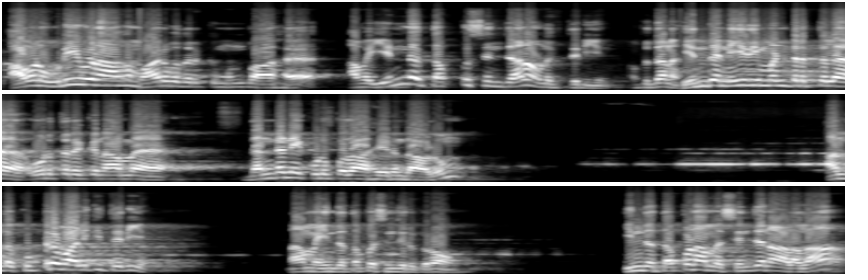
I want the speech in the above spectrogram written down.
அவன் உரியவனாக மாறுவதற்கு முன்பாக அவன் என்ன தப்பு செஞ்சான்னு அவனுக்கு தெரியும். அப்படித்தானே? எந்த நீதிமன்றத்துல ஒருத்தருக்கு நாம தண்டனை கொடுப்பதாக இருந்தாலும் அந்த குற்றவாளிக்கு தெரியும். நாம இந்த தப்பு செஞ்சிருக்கிறோம். இந்த தப்பு நாம செஞ்சனாலதான்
